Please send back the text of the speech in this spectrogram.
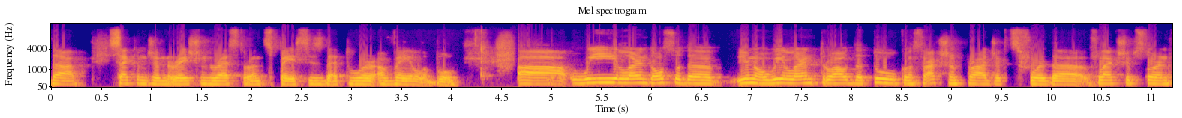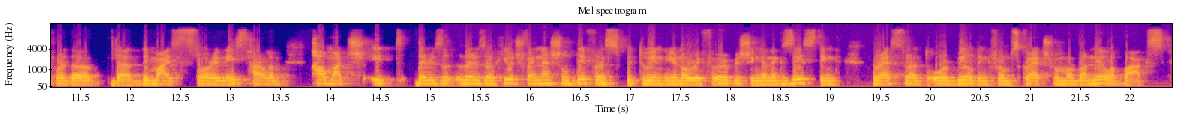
the second generation restaurant spaces that were available. Uh, we learned also the, you know, we learned throughout the two construction projects for the flagship store and for the, the demise store in East Harlem, how much it, there is a, there is a huge financial difference between, you know, refurbishing an existing restaurant or building from scratch from a vanilla box.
